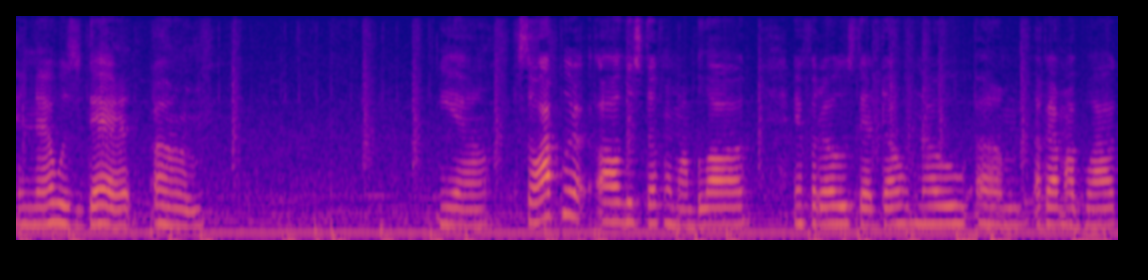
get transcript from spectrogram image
And that was that. Um yeah. So I put all this stuff on my blog. And for those that don't know um, about my blog,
